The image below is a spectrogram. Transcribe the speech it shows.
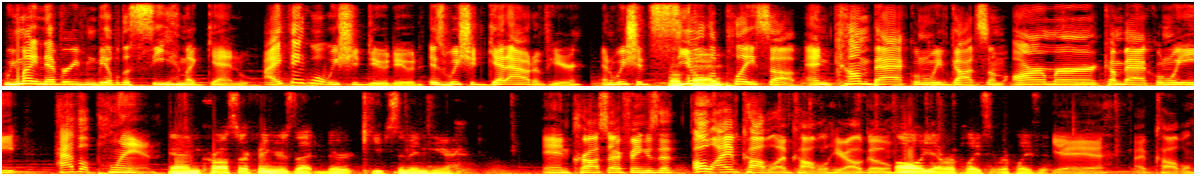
we might never even be able to see him again. I think what we should do, dude, is we should get out of here and we should seal Okay. the place up and come back when we've got some armor, come back when we have a plan And cross our fingers that dirt keeps him in here. and cross our fingers that Oh, I have cobble. I have cobble here. I'll go. Oh yeah, replace it. Replace it. Yeah, yeah, yeah. I have cobble.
